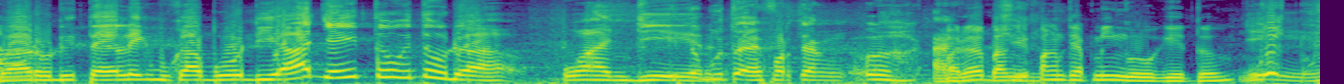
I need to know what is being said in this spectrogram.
baru detailing buka body aja itu itu udah wah anjir. Itu butuh effort yang uh Padahal Bang. Ipang tiap minggu gitu. Iya.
